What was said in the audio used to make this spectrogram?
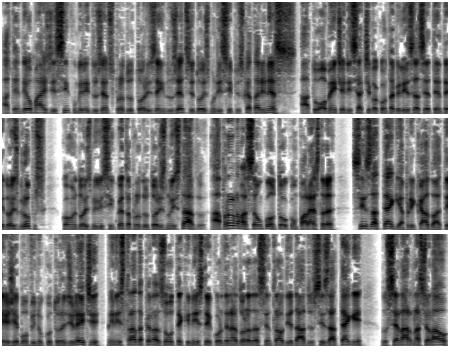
atendeu mais de 5.200 produtores em 202 municípios catarinenses. Atualmente, a iniciativa contabiliza 72 grupos, com 2.050 produtores no estado. A programação contou com palestra CISATEG aplicado à TG Bovinocultura de Leite, ministrada pela zootecnista e coordenadora da Central de Dados CISATEG do Senar Nacional,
